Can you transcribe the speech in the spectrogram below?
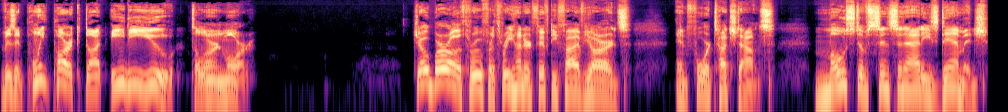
Visit pointpark.edu to learn more. Joe Burrow threw for 355 yards and four touchdowns. Most of Cincinnati's damage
